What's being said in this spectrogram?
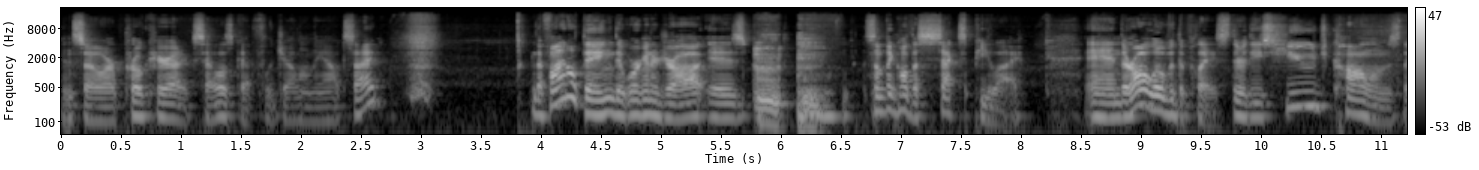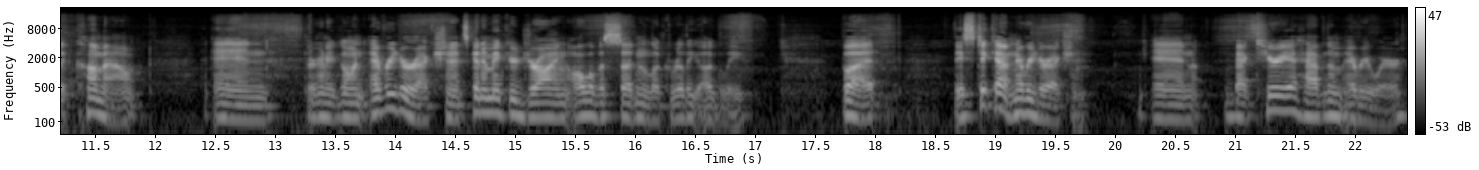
And so our prokaryotic cell has got flagella on the outside. The final thing that we're going to draw is something called the sex pili and they're all over the place. They're these huge columns that come out, and they're going to go in every direction. It's going to make your drawing all of a sudden look really ugly. But they stick out in every direction, and bacteria have them everywhere.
